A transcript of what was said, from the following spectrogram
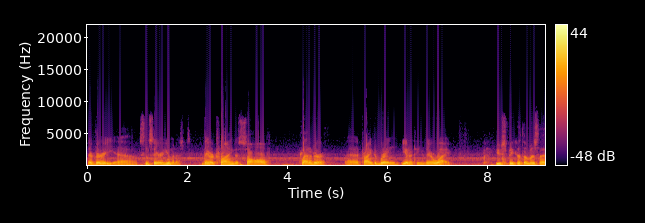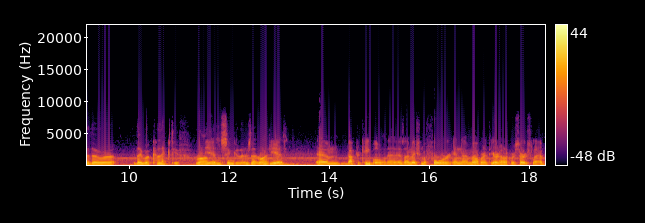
They're very uh, sincere humanists. They are trying to solve planet Earth, uh, trying to bring unity their way. You speak of them as though they were they were collective rather Yes. than singular. Is that right? Yes. Um, Dr. Keeble, uh, as I mentioned before in uh, Melbourne at the Aeronautical Research Lab,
